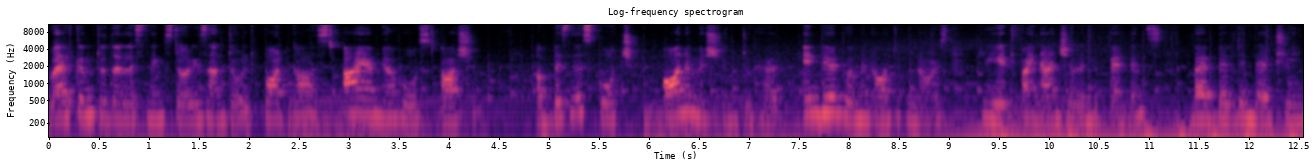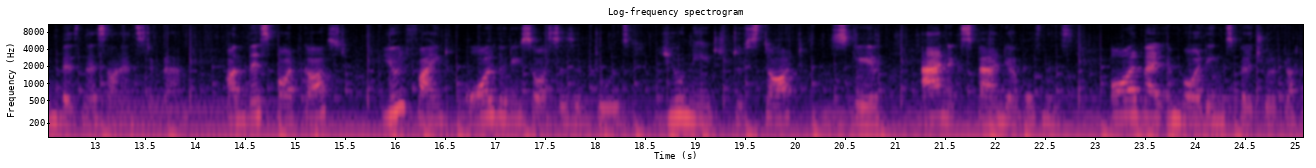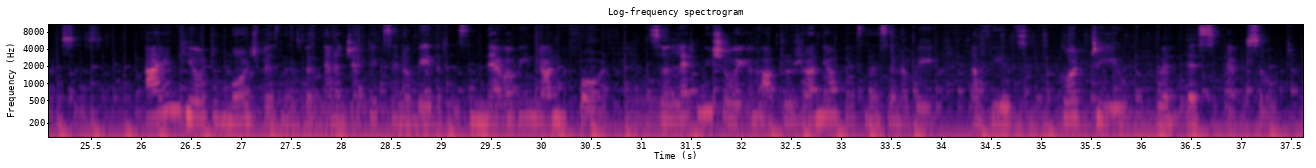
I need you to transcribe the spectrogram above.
Welcome to the Listening Stories Untold podcast. I am your host, Ashu, a business coach on a mission to help Indian women entrepreneurs create financial independence by building their dream business on Instagram. On this podcast, you'll find all the resources and tools you need to start, scale, and expand your business, all while embodying spiritual practices. I am here to merge business with energetics in a way that has never been done before. So, let me show you how to run your business in a way that feels good to you with this episode.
